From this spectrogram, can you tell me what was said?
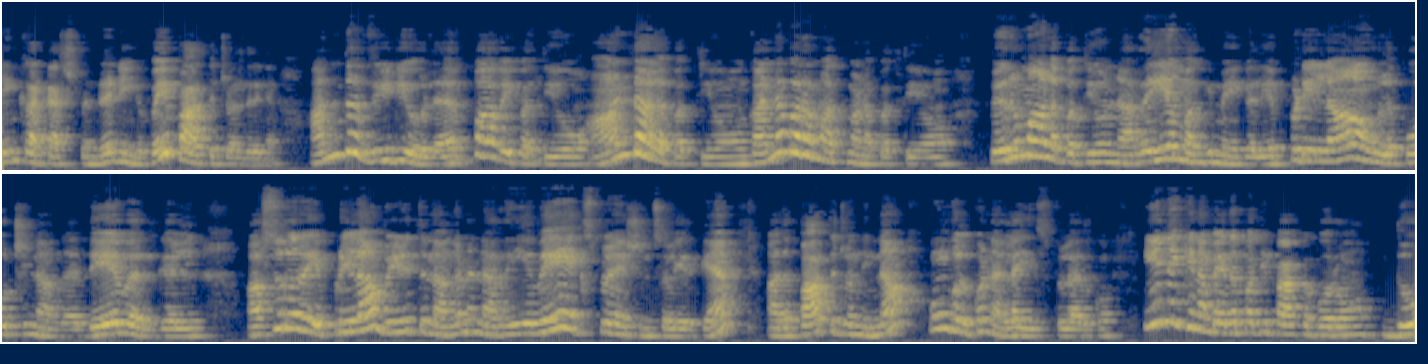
லிங்க் அட்டாச் பண்றேன். நீங்க போய் பார்த்துட்டு வந்துருங்க. அந்த வீடியோல பாவை பத்தியும் ஆண்டாளை பத்தியும் பரமாத்மனை பத்தியும் பெருமாளை பத்தியும் நிறைய மகிமைகள். எப்படிலாம் அவங்கள போற்றினாங்க தேவர்கள் அசுரரை எப்படிலாம் வீழ்த்தினாங்கன்னு நிறையவே எக்ஸ்பிளனேஷன் சொல்லியிருக்கேன். அதை பார்த்துட்டு வந்தீங்கன்னா உங்களுக்கும் நல்லா யூஸ்ஃபுல்லா இருக்கும். இன்னைக்கு நம்ம எதை பத்தி பார்க்க போறோம்? தோ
